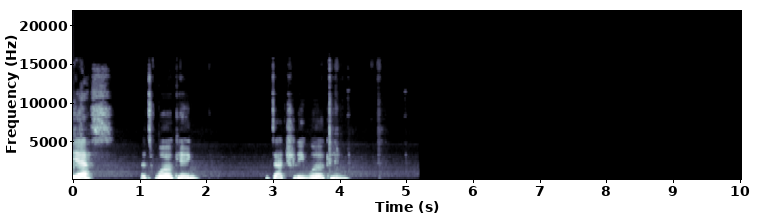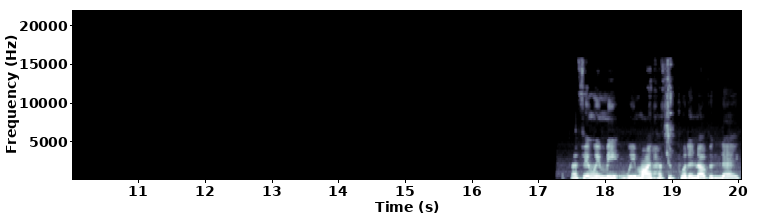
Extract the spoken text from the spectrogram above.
Yes, it's working. It's actually working. I think we meet we might have to put another leg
